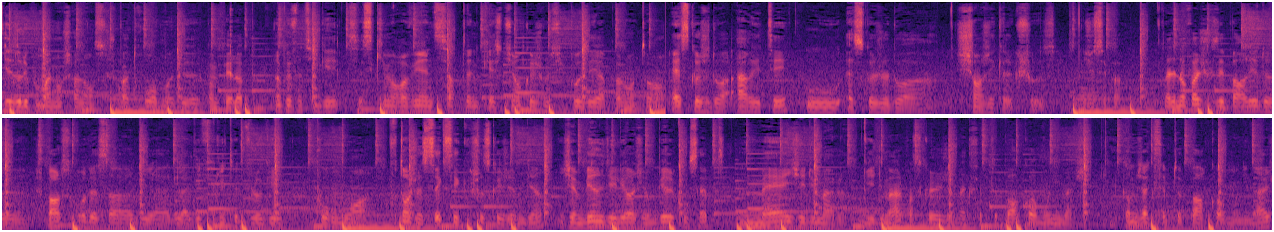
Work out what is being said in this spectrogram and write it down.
Désolé pour ma nonchalance, je suis pas trop en mode euh, pump it up. Un peu fatigué. C'est ce qui me revient à une certaine question que je me suis posée il y a pas longtemps. Est-ce que je dois arrêter ou est-ce que je dois changer quelque chose Je sais pas. La dernière fois je vous ai parlé de... Je parle souvent de ça, de la, difficulté de vlogger pour moi. Pourtant je sais que c'est quelque chose que j'aime bien. J'aime bien le délire, j'aime bien le concept, mais j'ai du mal. J'ai du mal parce que je n'accepte pas encore mon image. Comme j'accepte pas encore mon image,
